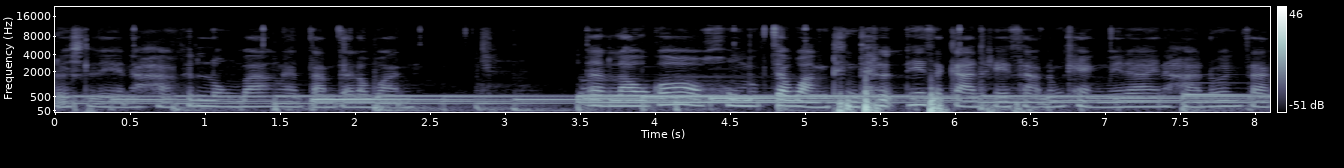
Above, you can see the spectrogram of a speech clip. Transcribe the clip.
โดยเฉลี่ยนะคะ ขึ้นลงบ้างนะตามแต่ละวัน แต่เราก็คงจะหวังถึงเทศกาลทะเลสาบน้ำแข็งไม่ได้นะคะเนื่องจาก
